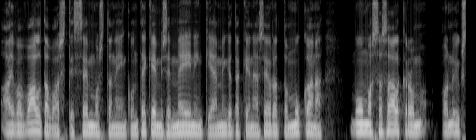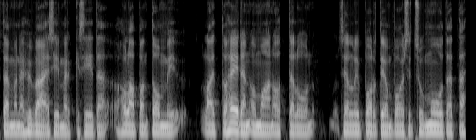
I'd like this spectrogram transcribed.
aivan valtavasti semmoista niin kuin tekemisen meininkiä, minkä takia nämä seurat on mukana. Muun muassa Salkrom on yksi tämmöinen hyvä esimerkki siitä. Holapan Tommi laittoi heidän omaan otteluun, siellä oli Portion poisit sun muuta, että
